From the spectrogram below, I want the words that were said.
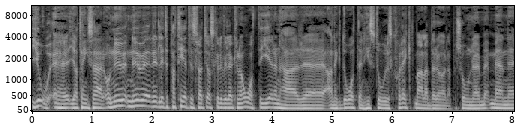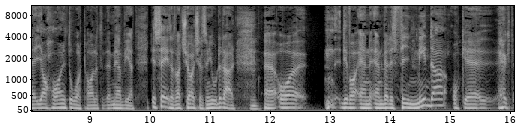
Jo, eh, jag tänker så här. Och nu, nu är det lite patetiskt för att jag skulle vilja kunna återge den här eh, anekdoten historiskt korrekt med alla berörda personer. Men, men eh, jag har inte årtalet, men jag vet. Det sägs att det var Churchill som gjorde det där. Mm. och det var en, en väldigt fin middag och eh, högt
